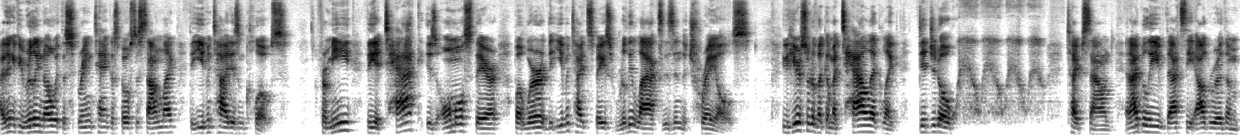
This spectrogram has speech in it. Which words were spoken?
I think if you really know what the spring tank is supposed to sound like, the Eventide isn't close. For me, the attack is almost there, but where the Eventide Space really lacks is in the trails. You hear sort of like a metallic, like digital type sound, and I believe that's the algorithm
